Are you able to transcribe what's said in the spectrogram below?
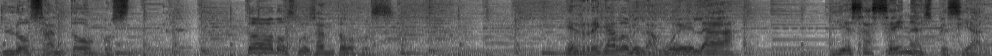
Los antojos. Todos los antojos. El regalo de la abuela y esa cena especial.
